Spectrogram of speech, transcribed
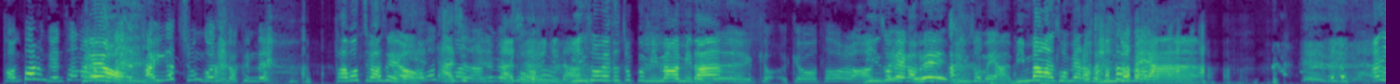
반팔은 괜찮아요. 그래요. 자기가 추운 거니까. 근데 다 먹지 마세요. 다시 좋아. 얘기 나. 민소매도 조금 민망합니다. 네, 겨, 겨털 안 민소매가 돼. 왜 민소매야? 민망한 소매라서 민소매야. 아니,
